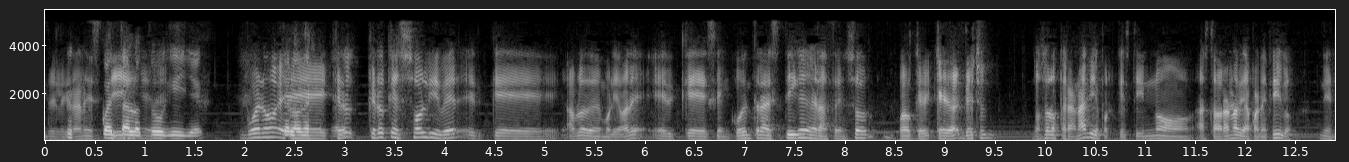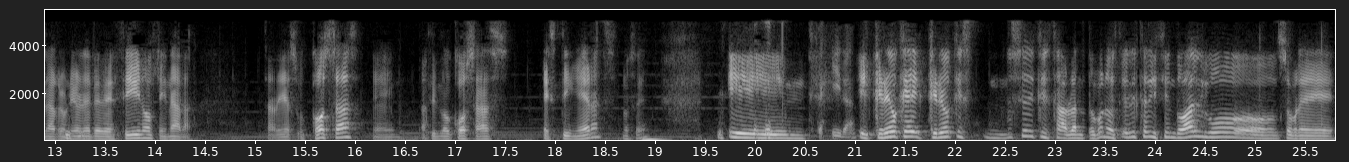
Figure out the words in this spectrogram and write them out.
Del gran Sting Cuéntalo tú, eh, Guille. Bueno, eh, creo, creo, que es Oliver el que, hablo de memoria, ¿vale? El que se encuentra a Sting en el ascensor. Bueno, que, que, de hecho no se lo espera nadie, porque Sting no, hasta ahora no había aparecido, ni en las reuniones de vecinos, ni nada. Sabía sus cosas, eh, haciendo cosas stingeras, no sé. Y, y creo que creo que no sé de qué está hablando. Bueno, él está diciendo algo sobre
